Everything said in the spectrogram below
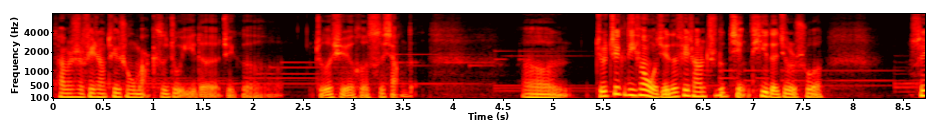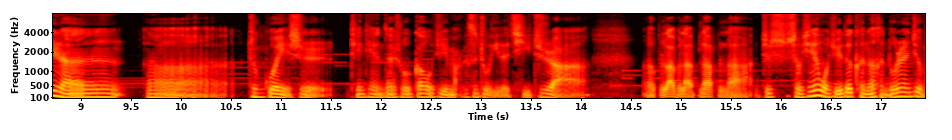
他们是非常推崇马克思主义的这个哲学和思想的。嗯，就这个地方我觉得非常值得警惕的，就是说，虽然呃中国也是天天在说高举马克思主义的旗帜啊，呃不啦不啦不啦不啦，就是首先我觉得可能很多人就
